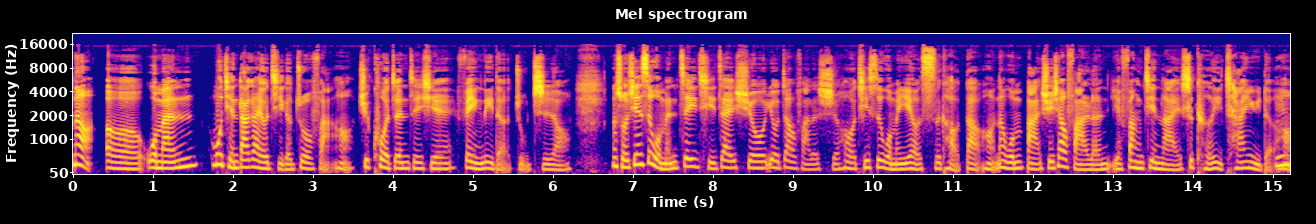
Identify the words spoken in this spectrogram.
那呃，我们目前大概有几个做法哈，去扩增这些非盈利的组织哦。那首先是我们这一期在修幼教法的时候，其实我们也有思考到哈，那我们把学校法人也放进来是可以参与的哈。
